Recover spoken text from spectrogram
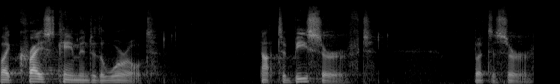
like Christ came into the world, not to be served, but to serve.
